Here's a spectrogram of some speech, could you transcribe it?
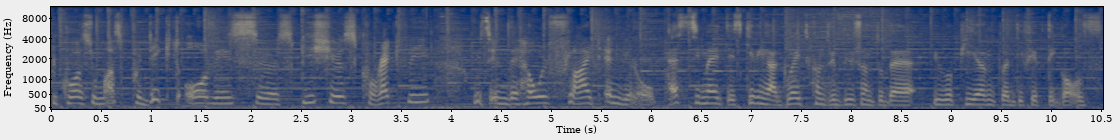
because you must predict all these uh, species correctly within the whole flight envelope. Estimate is giving a great contribution to the European 2050 goals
